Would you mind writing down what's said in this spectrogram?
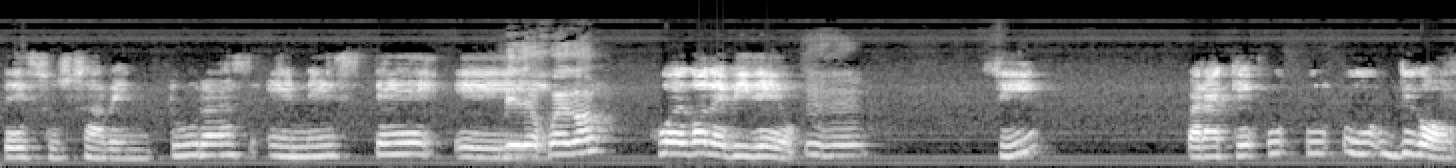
de sus aventuras en este eh, videojuego juego de video, ¿sí? para que, digo,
